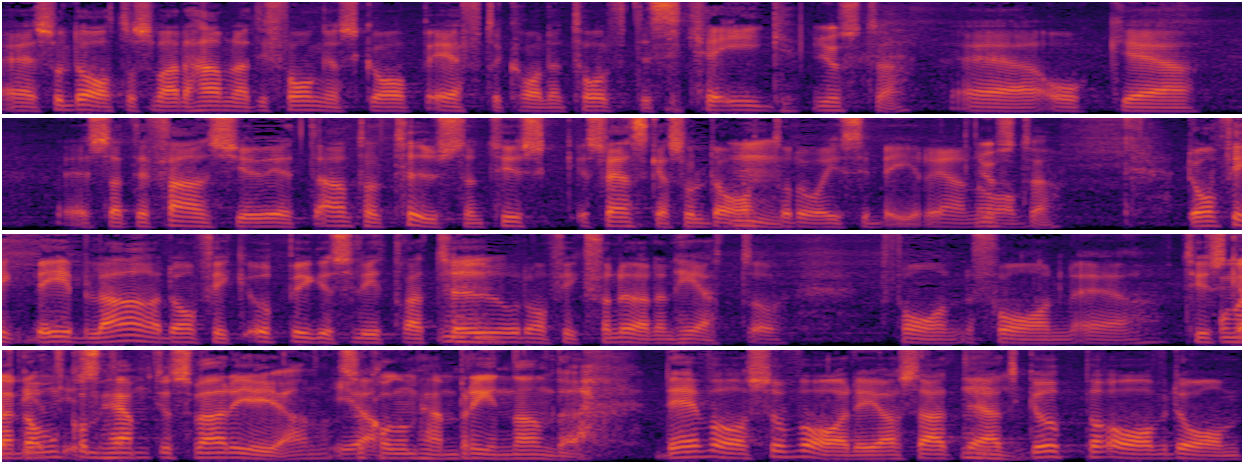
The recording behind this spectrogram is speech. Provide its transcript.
Eh, soldater som hade hamnat i fångenskap efter Karl XIIs krig. Just det. Eh, och, eh, så att det fanns ju ett antal tusen tysk, svenska soldater mm. då i Sibirien. Just det. De fick biblar, de fick uppbyggelselitteratur, mm. de fick förnödenheter från, från eh, tyska Och när de kom hem till Sverige igen så kom de hem brinnande. Det var, så var det. Alltså att, mm. att grupper av dem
